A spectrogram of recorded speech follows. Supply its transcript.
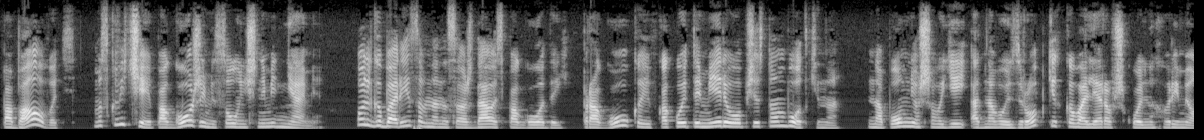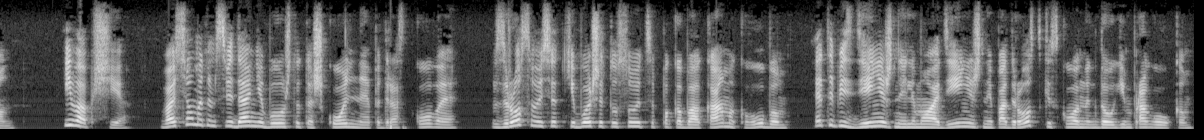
побаловать москвичей погожими солнечными днями. Ольга Борисовна наслаждалась погодой, прогулкой и в какой-то мере обществом Боткина, напомнившего ей одного из робких кавалеров школьных времен. И вообще, во всем этом свидании было что-то школьное, подростковое. Взрослые все-таки больше тусуются по кабакам и клубам. Это безденежные или малоденежные подростки, склонны к долгим прогулкам.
